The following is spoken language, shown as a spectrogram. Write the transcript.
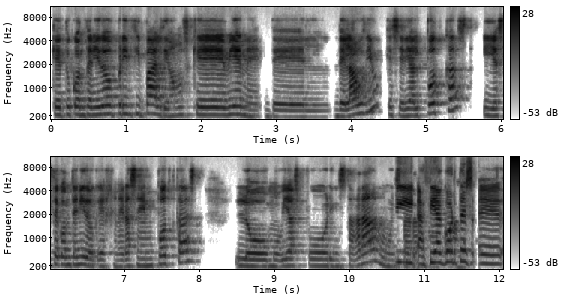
que tu contenido principal, digamos que viene del, del audio, que sería el podcast, y este contenido que generas en podcast lo movías por Instagram o Sí, hacía cortes, eh,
